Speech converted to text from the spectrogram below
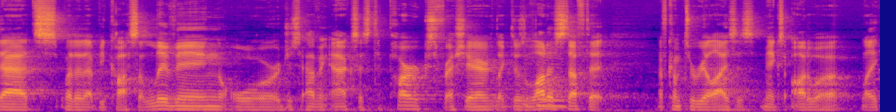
that's whether that be cost of living or just having access to parks, fresh air. Like there's a lot of mm-hmm. stuff that I've come to realize is makes Ottawa like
